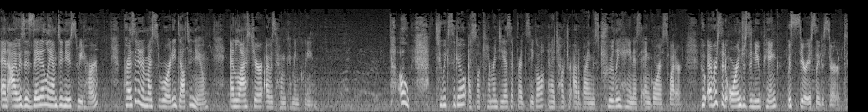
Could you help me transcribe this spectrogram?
and I was a Zeta Lambda Nu sweetheart, president of my sorority Delta Nu, and last year I was homecoming queen. Oh, two weeks ago I saw Cameron Diaz at Fred Segal, and I talked her out of buying this truly heinous Angora sweater. Whoever said orange was the new pink was seriously disturbed.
